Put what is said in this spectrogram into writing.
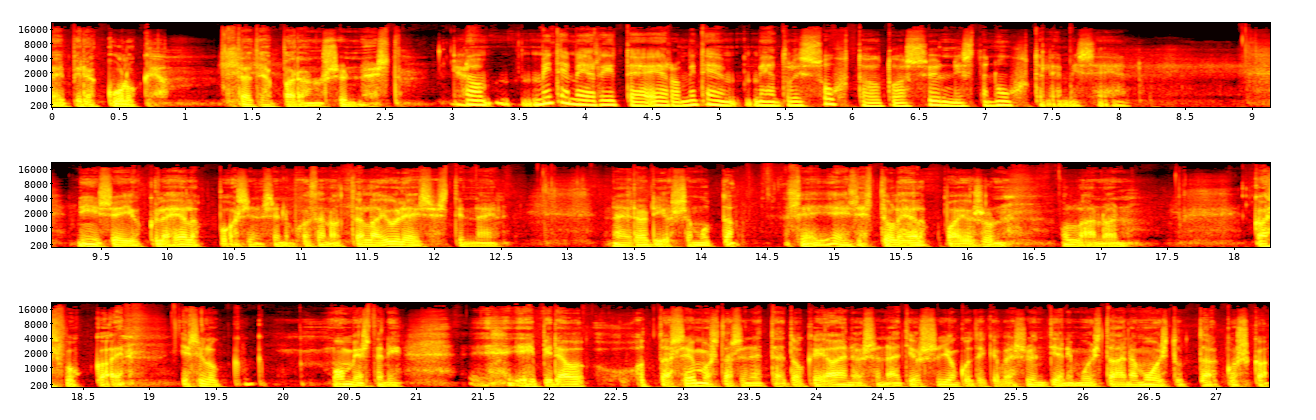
ei pidä kulkea. Pitää tehdä parannus synneistä. No miten meidän riittää Eero, miten meidän tulisi suhtautua synnistä nuhtelemiseen? Niin se ei ole kyllä helppoa, sen, sen voi sanoa tällä yleisesti näin, näin radiossa, mutta se ei, ei se ole helppoa, jos on, ollaan noin kasvokkain. Ja silloin mun mielestäni ei pidä ottaa semmoista sen, että, että okei aina jos sä näet jos jonkun tekevän syntiä, niin muista aina muistuttaa, koska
